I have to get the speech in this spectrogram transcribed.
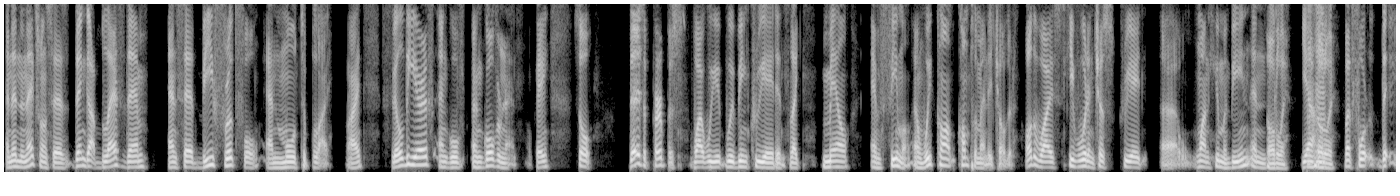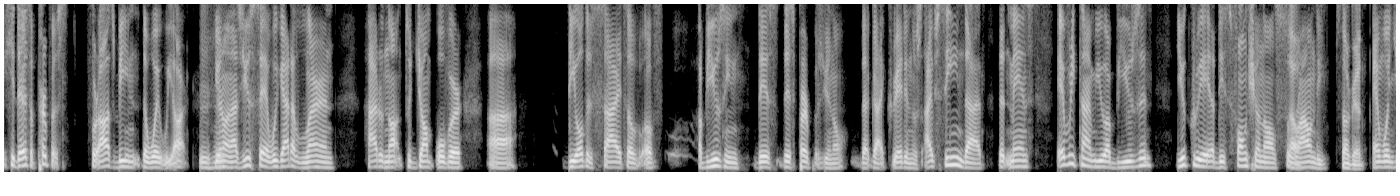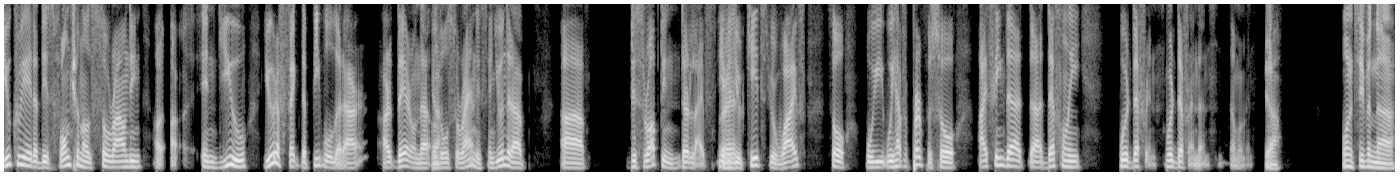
And then the next one says, "Then God blessed them and said, Be fruitful and multiply." Right? Fill the earth and go and govern it. Okay, so there is a purpose why we we've been created, like male and female, and we com- complement each other. Otherwise, He wouldn't just create uh, one human being. And Totally. yeah, Totally. but for the, he, there's a purpose for us being the way we are Mm-hmm. you know and as you said we got to learn how to not to jump over uh the other sides of of abusing this this purpose you know that god created us i've seen that that means every time you abuse it you create a dysfunctional surrounding So good. and when you create a dysfunctional surrounding uh, uh, in you you affect the people that are are there on that Yeah. on those surroundings and you ended up uh disrupting their lives even Right. your kids your wife so we we have a purpose so i think that uh, definitely we're different we're different than than women Yeah. Well, it's even uh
